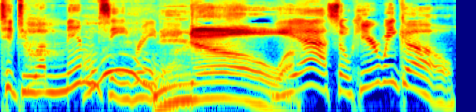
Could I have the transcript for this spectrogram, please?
to do a Mimsy reading. No. Yeah, so here we go.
